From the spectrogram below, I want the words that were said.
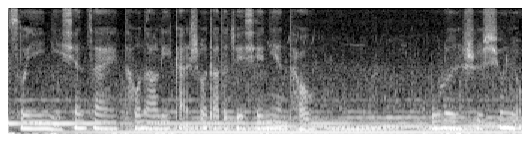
所以你现在头脑里感受到的这些念头，无论是汹涌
